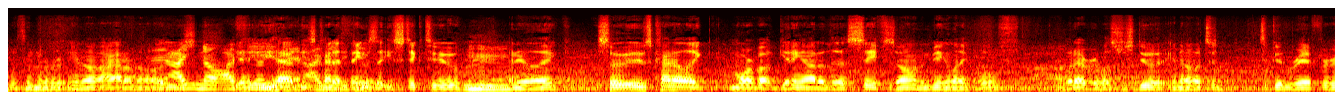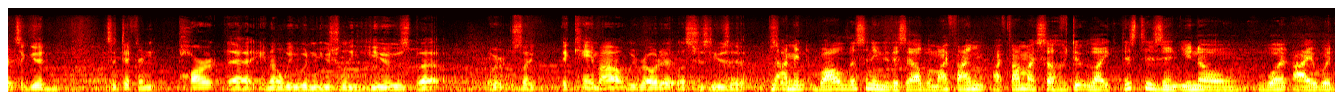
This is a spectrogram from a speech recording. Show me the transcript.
within the, you know, I don't know. I- just- no, I you, feel you you, have man. these I kind really of things do. that you stick to, mm-hmm. and you're like, so it was kind of like more about getting out of the safe zone and being like, well, whatever, let's just do it. You know, it's a it's a good riff or it's a good it's a different part that you know we wouldn't usually use, but it was like it came out, we wrote it, let's just use it. No, I mean, while listening to this album, I find I found myself do like this isn't you know what I would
